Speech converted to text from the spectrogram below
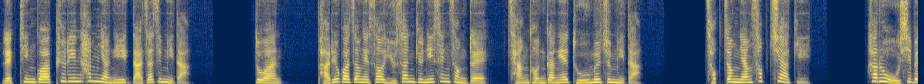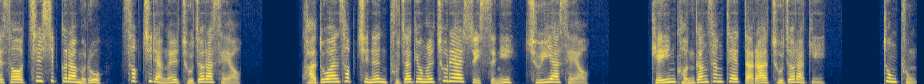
렉틴과 퓨린 함량이 낮아집니다. 또한 발효 과정에서 유산균이 생성돼 장 건강에 도움을 줍니다. 적정량 섭취하기. 하루 50에서 70g으로 섭취량을 조절하세요. 과도한 섭취는 부작용을 초래할 수 있으니 주의하세요. 개인 건강 상태에 따라 조절하기. 통풍,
